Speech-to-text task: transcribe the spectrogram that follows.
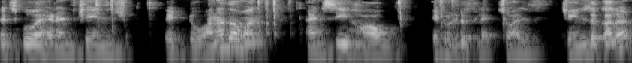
let's go ahead and change it to another one and see how it will reflect. So I'll change the color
